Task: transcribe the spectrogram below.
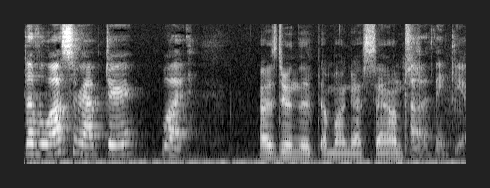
the velociraptor. What? I was doing the Among Us sound. Oh, thank you.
